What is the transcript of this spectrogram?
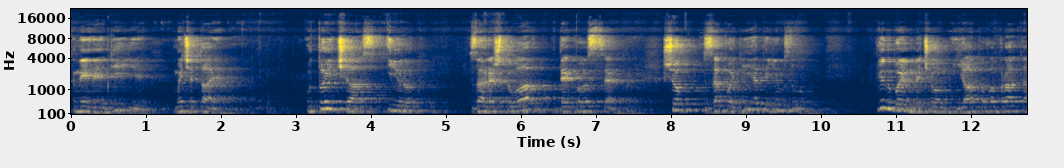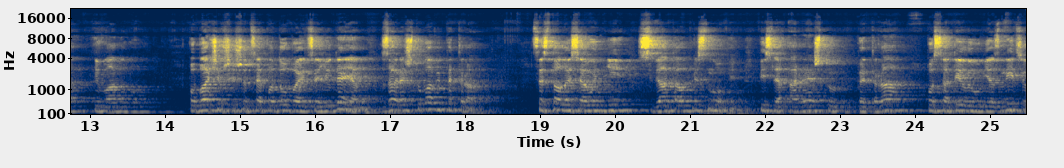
книги дії, ми читаємо. У той час Ірод заарештував декого з церкви, щоб заподіяти їм зло. Він убив мечом Якова, брата Іванова. Побачивши, що це подобається юдеям, заарештував і Петра. Це сталося у дні свята Опріснові. Після арешту Петра посадили у в'язницю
